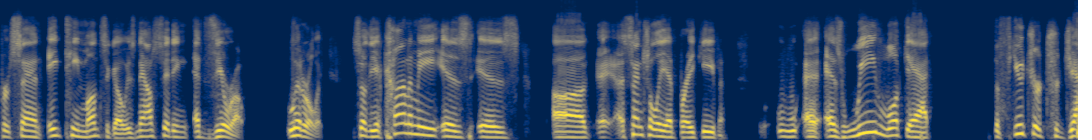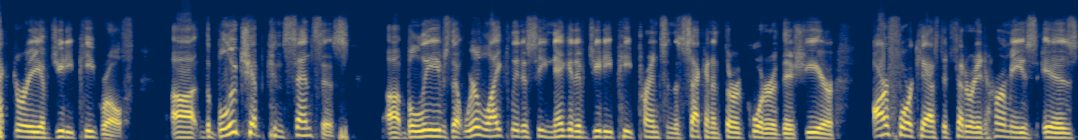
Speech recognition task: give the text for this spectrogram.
percent 18 months ago is now sitting at zero literally. So the economy is is uh, essentially at break even. As we look at the future trajectory of gdp growth uh, the blue chip consensus uh, believes that we're likely to see negative GDP prints in the second and third quarter of this year. Our forecast at Federated Hermes is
